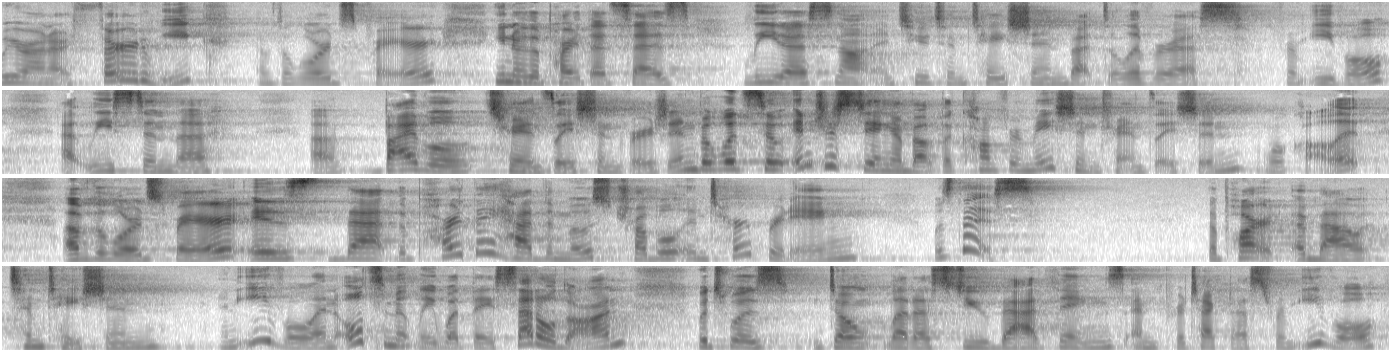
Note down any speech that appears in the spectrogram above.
We are on our third week of the Lord's Prayer. You know the part that says, Lead us not into temptation, but deliver us from evil, at least in the uh, Bible translation version. But what's so interesting about the confirmation translation, we'll call it, of the Lord's Prayer is that the part they had the most trouble interpreting was this the part about temptation and evil. And ultimately, what they settled on, which was don't let us do bad things and protect us from evil,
